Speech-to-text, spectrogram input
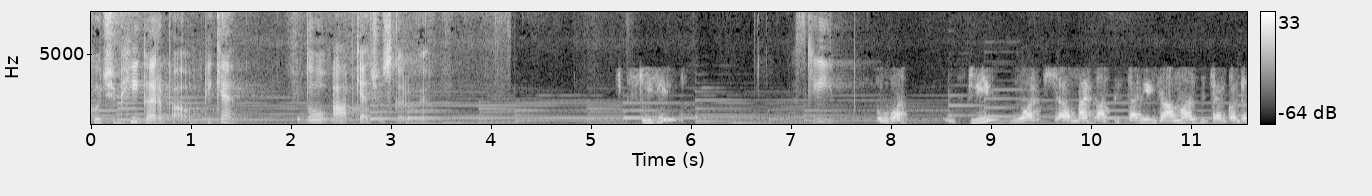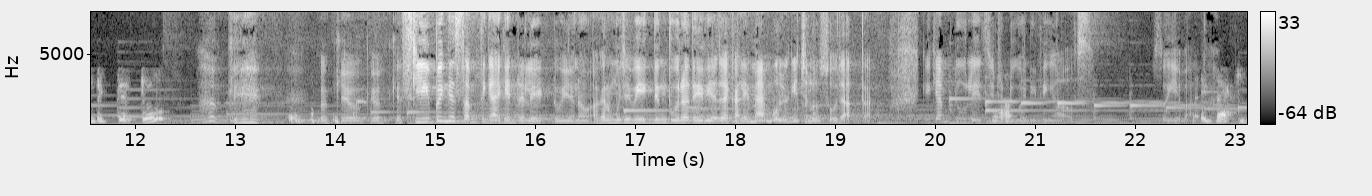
कुछ भी कर पाओ ठीक है तो आप क्या चूज़ करोगे Sleep? Sleep What? Sleep? Watch uh, my Pakistani dramas which I've got addicted to. Okay okay okay okay sleeping is something I can relate to you know अगर मुझे भी एक दिन पूरा दे दिया जाए खाली मैं बोलूँगी चलो सो जाता है. क्योंकि I am too lazy to do anything else so ये बात Exactly.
